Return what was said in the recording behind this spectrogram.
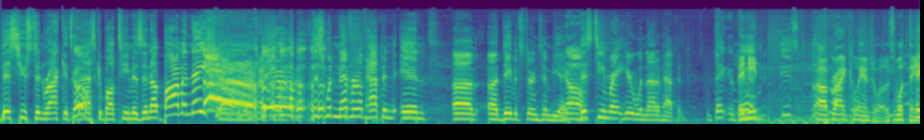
This Houston Rockets Go. basketball team is an abomination. They are an ab- this would never have happened in uh, uh, David Stern's NBA. No. This team right here would not have happened. Thank, They need Is the uh, Bryan. Colangelo is what they Hey,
